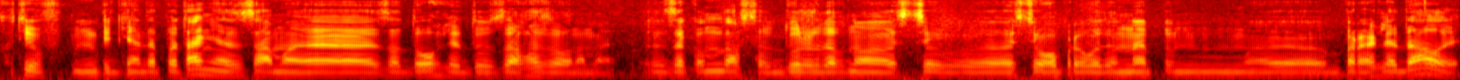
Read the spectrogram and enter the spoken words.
Хотів підняти питання саме за догляду за газонами. Законодавство дуже давно з цього, приводу не е, переглядали.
